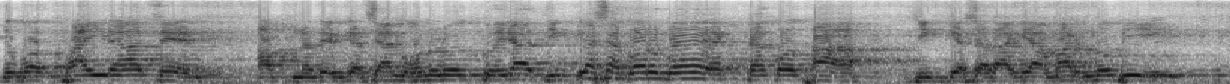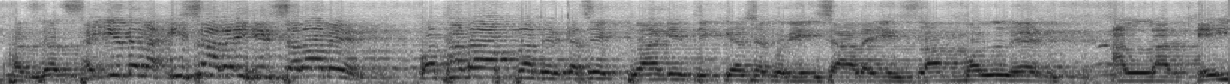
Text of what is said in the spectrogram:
যুবক ভাইরা আছেন, আপনাদের কাছে আমি অনুরোধ কইরা জিজ্ঞাসা করব একটা কথা। জিজ্ঞাসার আগে আমার নবী হযরত সাইয়্যিদনা ঈসা আলাইহিস সালামের কথাটা আপনাদের কাছে একটু আগে জিজ্ঞাসা করি। ঈসা আলাইহিস সালাম বললেন, আল্লাহর এই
